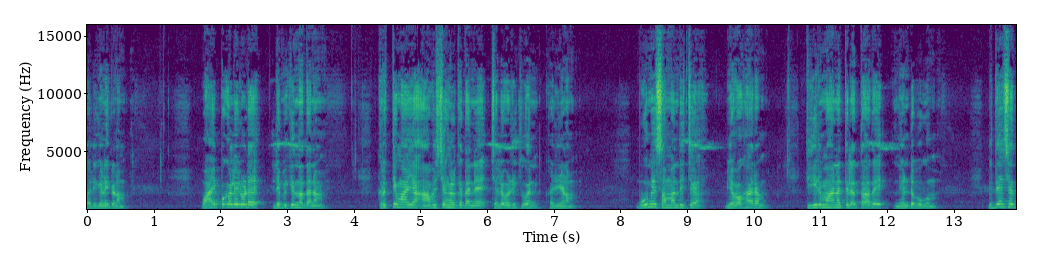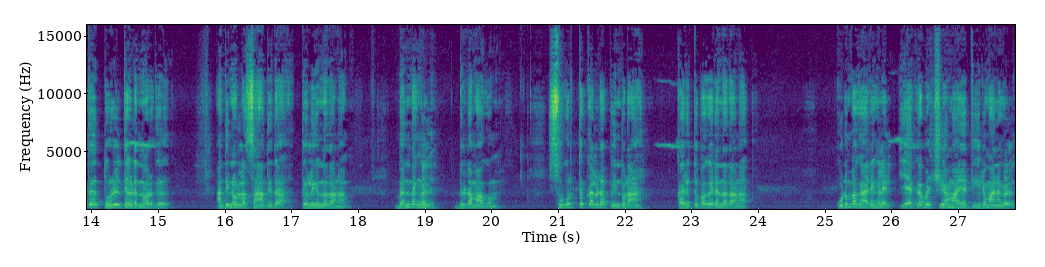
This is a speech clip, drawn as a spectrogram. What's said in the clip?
പരിഗണിക്കണം. വായ്പകളിലൂടെ ലഭിക്കുന്ന ധനം കൃത്യമായ ആവശ്യങ്ങൾക്ക് തന്നെ ചെലവഴിക്കുവാൻ കഴിയണം. ഭൂമി സംബന്ധിച്ച് വ്യവഹാരം തീരുമാനത്തിലെത്താതെ നീണ്ടുപോകും. വിദേശത്ത് തൊഴിൽ തേടുന്നവർക്ക് അതിനുള്ള സാധ്യത തെളിയുന്നതാണ്. ബന്ധങ്ങൾ ദൃഢമാകും. സുഹൃത്തുക്കളുടെ പിന്തുണ കരുത്തു പകരുന്നതാണ്. കുടുംബകാര്യങ്ങളിൽ ഏകപക്ഷീയമായ തീരുമാനങ്ങൾ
